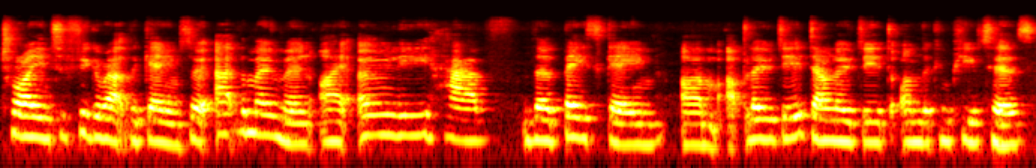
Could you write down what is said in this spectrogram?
trying to figure out the game. So at the moment I only have the base game um uploaded, downloaded on the computers.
